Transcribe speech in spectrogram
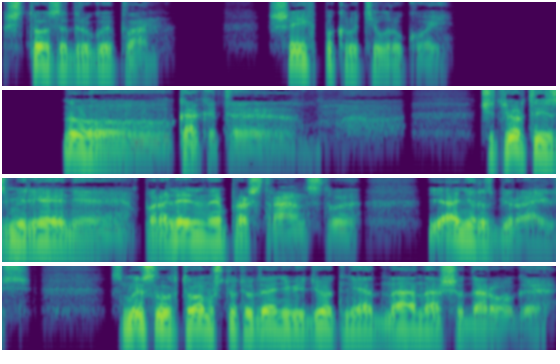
Что за другой план? Шейх покрутил рукой. Ну, как это... Четвертое измерение, параллельное пространство. Я не разбираюсь. Смысл в том, что туда не ведет ни одна наша дорога.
